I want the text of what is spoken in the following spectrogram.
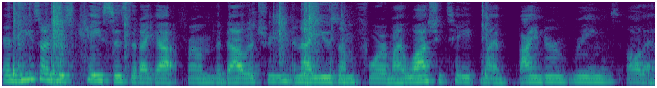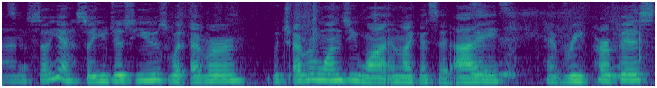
And these are just cases that I got from the Dollar Tree. And I use them for my washi tape, my binder rings, all that and stuff. So yeah, so you just use whatever, whichever ones you want. And like I said, I have repurposed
